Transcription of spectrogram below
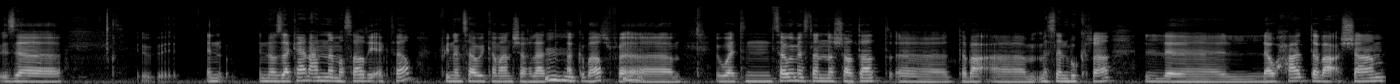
إذا إن- إنه إذا كان عندنا مصاري أكثر فينا نساوي كمان شغلات. أكبر ف وقت نسوي مثلا نشاطات آه، تبع آه، مثلا بكرة ال- اللوحات تبع شام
